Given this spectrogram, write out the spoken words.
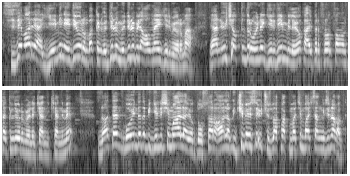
Size var ya yemin ediyorum bakın ödülü müdülü bile almaya girmiyorum ha. Yani 3 haftadır oyuna girdiğim bile yok. Hyperfront falan takılıyorum öyle kendi kendime. Zaten bu oyunda da bir gelişim hala yok dostlar. Hala 2 vs 300 bak bak maçın başlangıcına bak.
